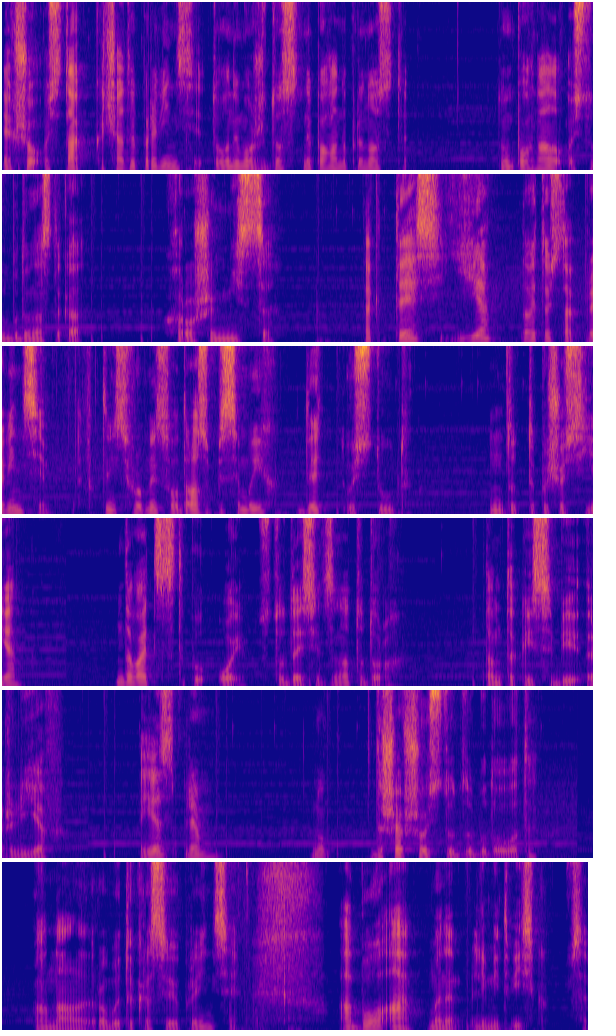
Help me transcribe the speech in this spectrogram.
Якщо ось так качати провінції, то вони можуть досить непогано приносити. Тому погнали, ось тут буде в нас таке хороше місце. Так, десь є. Давайте ось так, провінції. Ефективність виробництва одразу після моїх, де ось тут. Ну тут, типу, щось є. Ну, давайте це типу. Ой, 110 занадто дорого. Там такий собі рельєф. А є прям. Ну, дешевше ось тут забудовувати. Погнали робити красиві провінції. Або. А, в мене ліміт військ. Все.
